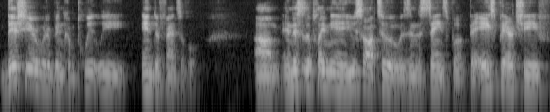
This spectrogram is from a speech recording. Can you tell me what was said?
this year would have been completely indefensible. Um, and this is a play me and you saw too. It was in the Saints book, the ace pair chief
